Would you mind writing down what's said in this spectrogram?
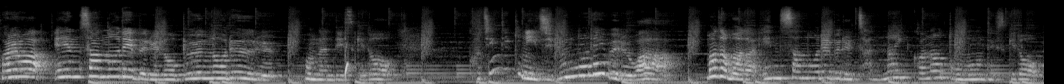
これは N3 のレベルの文のルール本なんですけど個人的に自分のレベルはまだまだ N3 のレベルじゃないかなと思うんですけど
